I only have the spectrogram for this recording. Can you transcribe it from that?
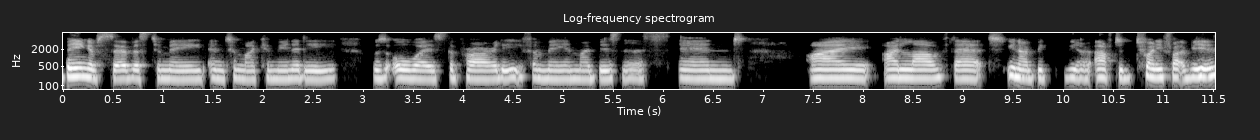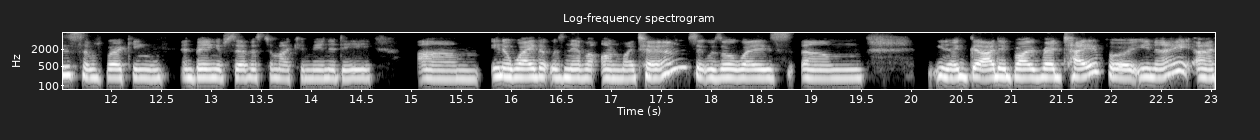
being of service to me and to my community was always the priority for me and my business. And I I love that you know be, you know after 25 years of working and being of service to my community, um, in a way that was never on my terms. It was always, um, you know, guided by red tape, or, you know, I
